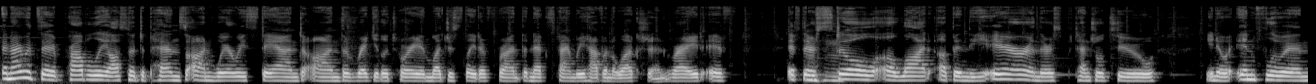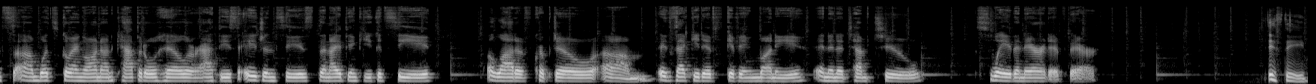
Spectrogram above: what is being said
And I would say it probably also depends on where we stand on the regulatory and legislative front the next time we have an election, right? If if there's mm-hmm. still a lot up in the air and there's potential to you know, influence um, what's going on on Capitol Hill or at these agencies, then I think you could see a lot of crypto um, executives giving money in an attempt to sway the narrative there. If they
